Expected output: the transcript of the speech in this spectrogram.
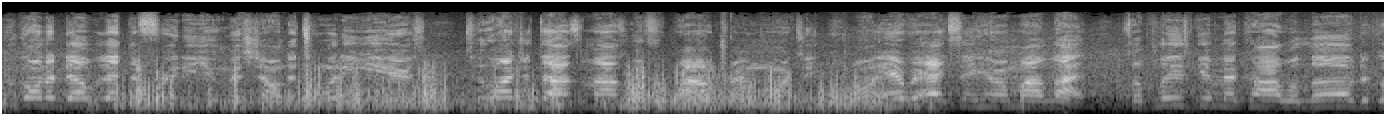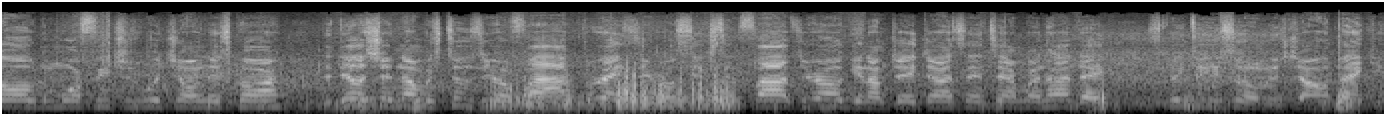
We're going to double that to free to you, Miss Jones. The 20 years, 200,000 miles worth of powertrain warranty on every accent here on my lot. So please give me a call. Would love to go over the more features with you on this car. The dealership number is 205-380-6250. Again, I'm Jay Johnson at Tameron Hyundai. Speak to you soon, Miss Jones. Thank you.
